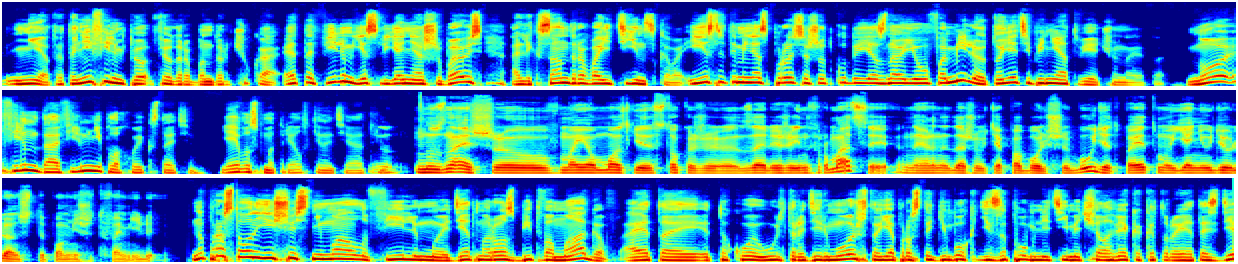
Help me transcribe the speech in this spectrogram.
нет, это не фильм Федора Бондарчука. Это фильм, если я не ошибаюсь, Александра Войтинского. И если ты меня спросишь, откуда я знаю его фамилию, то я тебе не отвечу на это. Но фильм, да, фильм неплохой, кстати. Я его смотрел в кинотеатре. Ну, знаешь, э, в моем мозге столько же залежей информации, наверное, даже у тебя побольше будет, поэтому я не удивлен, что ты помнишь эту фамилию. Ну, просто он еще снимал фильм «Дед Мороз. Битва магов», а это э, такое ультра-дерьмо, что я просто не мог не запомнить имя человека, который это сделал.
